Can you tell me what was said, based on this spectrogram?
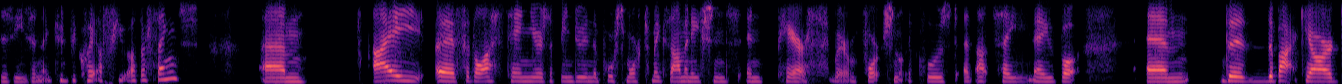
disease, and it could be quite a few other things. Um, I, uh, for the last 10 years, have been doing the post-mortem examinations in Perth. We're unfortunately closed at that site now, but um, the, the backyard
